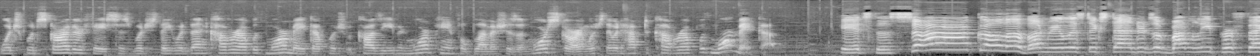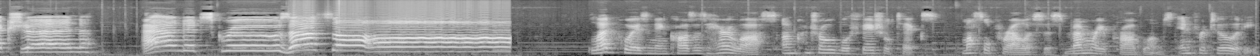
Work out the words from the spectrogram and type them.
which would scar their faces, which they would then cover up with more makeup, which would cause even more painful blemishes and more scarring, which they would have to cover up with more makeup. It's the circle of unrealistic standards of bodily perfection, and it screws us all. Lead poisoning causes hair loss, uncontrollable facial tics, muscle paralysis, memory problems, infertility,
